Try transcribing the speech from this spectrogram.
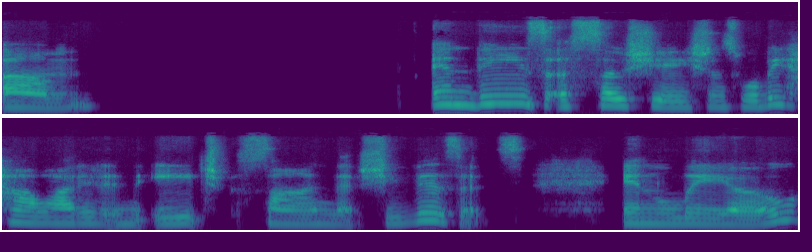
Um, and these associations will be highlighted in each sign that she visits. In Leo,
